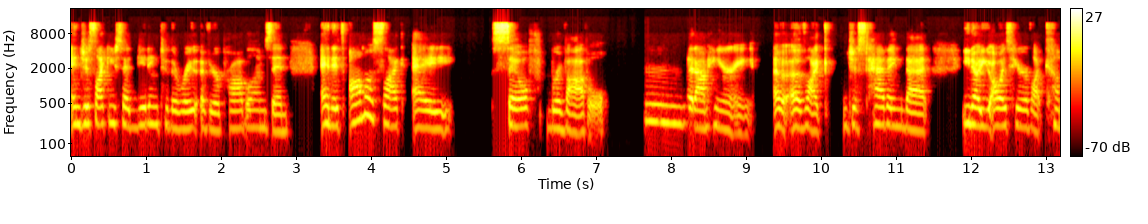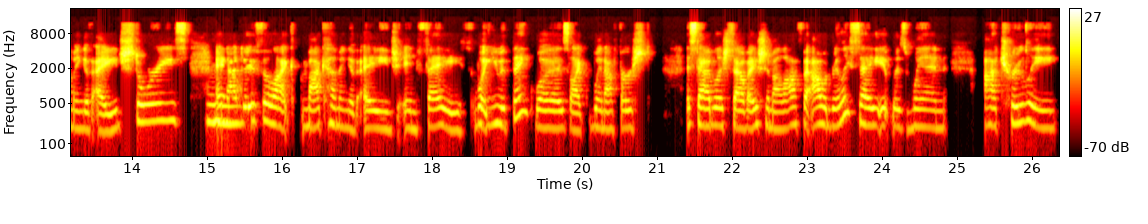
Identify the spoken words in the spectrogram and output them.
and just like you said getting to the root of your problems and and it's almost like a self revival mm. that I'm hearing of, of like just having that you know you always hear of like coming of age stories mm-hmm. and i mm-hmm. do feel like my coming of age in faith what you would think was like when i first established salvation in my life but i would really say it was when i truly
